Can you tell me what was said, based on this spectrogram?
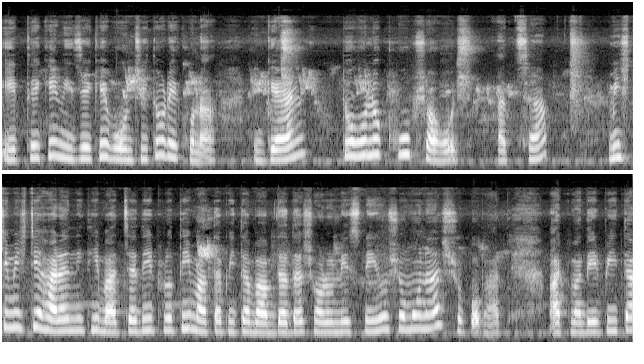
এর থেকে নিজেকে বঞ্চিত রেখো না। জ্ঞান তো হলো খুব সহজ। আচ্ছা মিষ্টি মিষ্টি হারানিথি বাচ্চাদের প্রতি মাতা পিতা বাপদাদা স্মরণে স্নেহ সমনাস সুপ্রভাত। আত্মাদের পিতা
